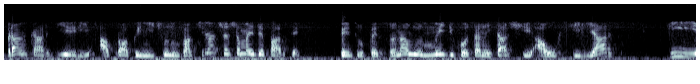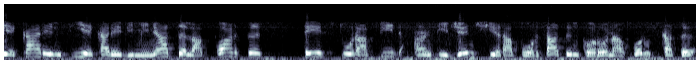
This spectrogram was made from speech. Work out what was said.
brancardierii aproape niciunul vaccinat și așa mai departe. Pentru personalul medico-sanitar și auxiliar, fiecare în fiecare dimineață la poartă testul rapid antigen și raportat în coronaform ca să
